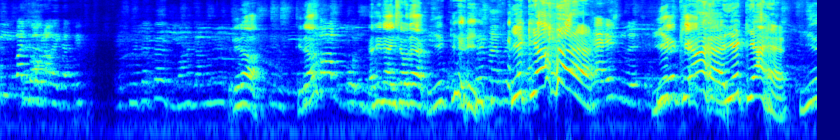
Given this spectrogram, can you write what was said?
তিনবার ঝগড়া হয়ে গেছে টিনা, টিনা, এই টিনা, হিসাবে দেখ। ये क्या है হ্যাঁ এই সুন্দর হয়েছে ये क्या है ये क्या है ये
